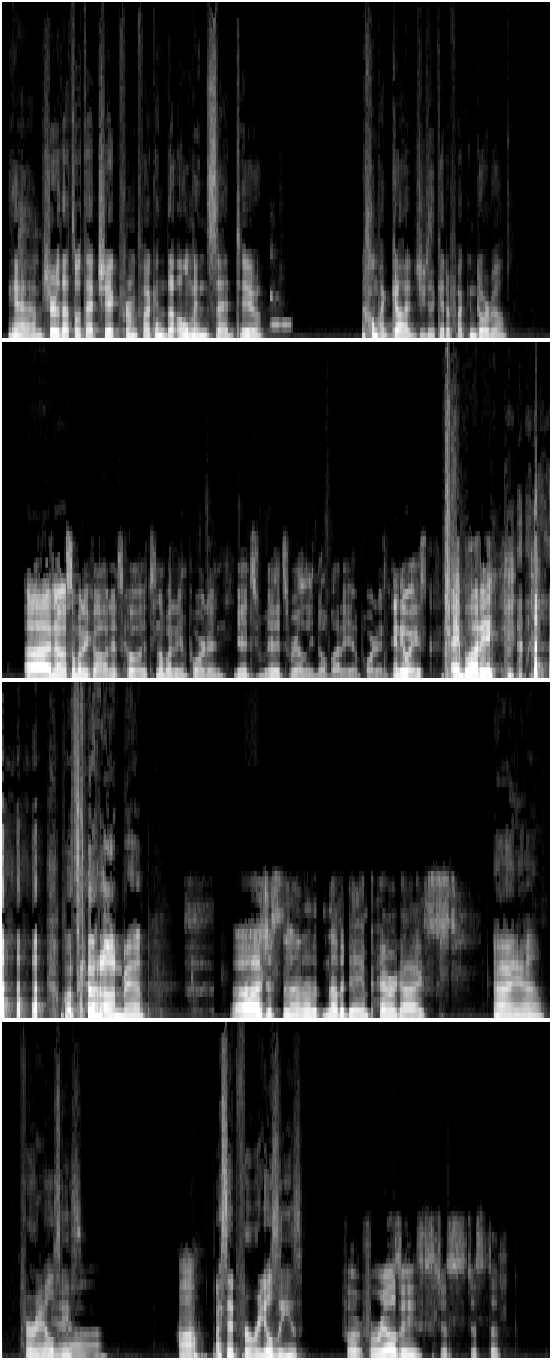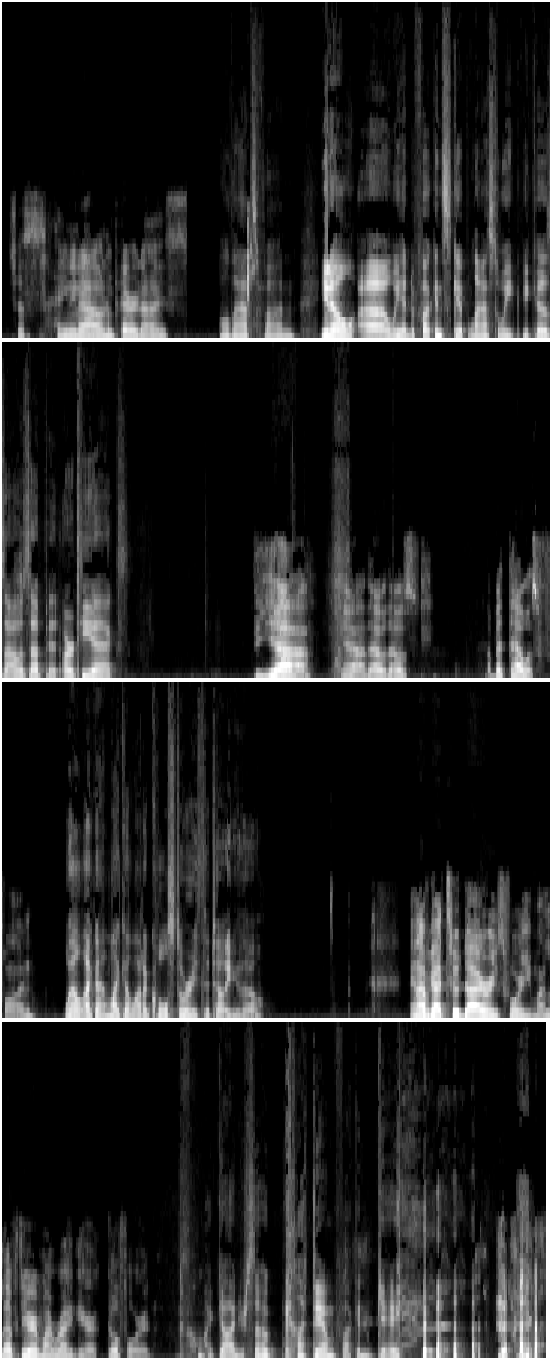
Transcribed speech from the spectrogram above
Yeah, I'm sure that's what that chick from fucking The Omen said too. Oh my god, did you just get a fucking doorbell? Uh, no, somebody called. It's cool. It's nobody important. It's it's really nobody important. Anyways, hey, buddy. What's going on, man? Uh, just another another day in paradise. Ah, yeah? For realsies? Yeah. Huh? I said for realsies? For for realsies, just just a, just hanging out in paradise. Well, that's fun. You know, uh, we had to fucking skip last week because I was up at RTX. Yeah, yeah, that that was. I bet that was fun. Well, I've got like a lot of cool stories to tell you, though. And I've got two diaries for you: my left ear and my right ear. Go for it. Oh my god, you're so goddamn fucking gay.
